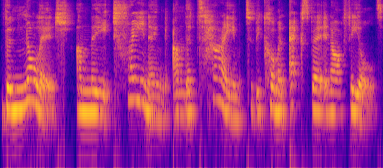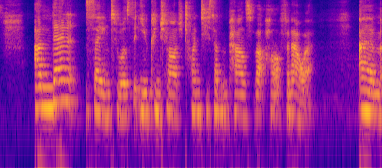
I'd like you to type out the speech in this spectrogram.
the knowledge and the training and the time to become an expert in our field and then saying to us that you can charge 27 pounds for that half an hour um,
